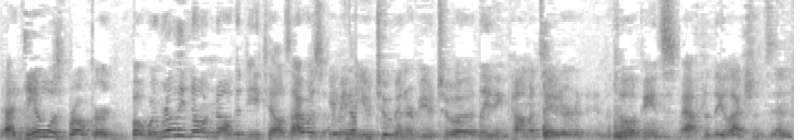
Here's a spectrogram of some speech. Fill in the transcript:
A deal was brokered, but we really don't know the details. I was giving a YouTube interview to a leading commentator in the Philippines after the elections, and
